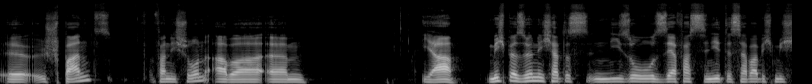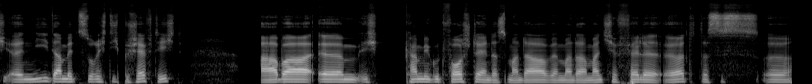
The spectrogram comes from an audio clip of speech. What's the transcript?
äh, äh, spannend, fand ich schon, aber ähm, ja, mich persönlich hat es nie so sehr fasziniert, deshalb habe ich mich äh, nie damit so richtig beschäftigt. Aber ähm, ich kann mir gut vorstellen, dass man da, wenn man da manche Fälle hört, dass es äh,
